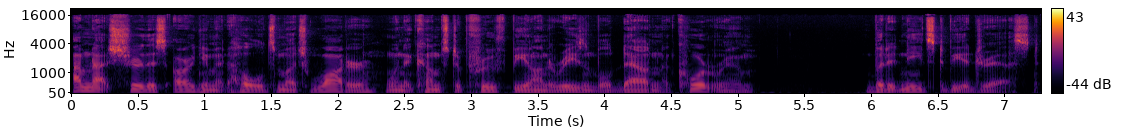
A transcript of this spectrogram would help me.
I'm not sure this argument holds much water when it comes to proof beyond a reasonable doubt in a courtroom, but it needs to be addressed.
